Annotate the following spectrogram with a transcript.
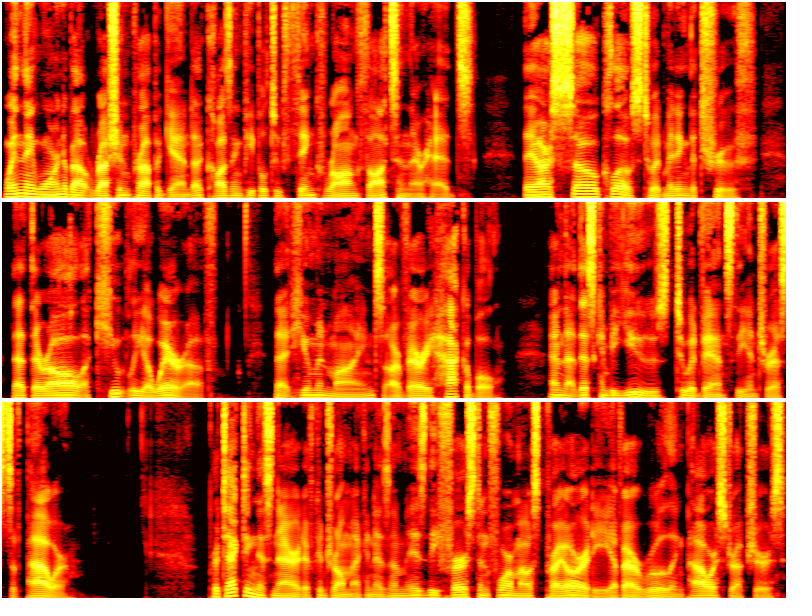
When they warn about Russian propaganda causing people to think wrong thoughts in their heads, they are so close to admitting the truth that they're all acutely aware of that human minds are very hackable and that this can be used to advance the interests of power. Protecting this narrative control mechanism is the first and foremost priority of our ruling power structures,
